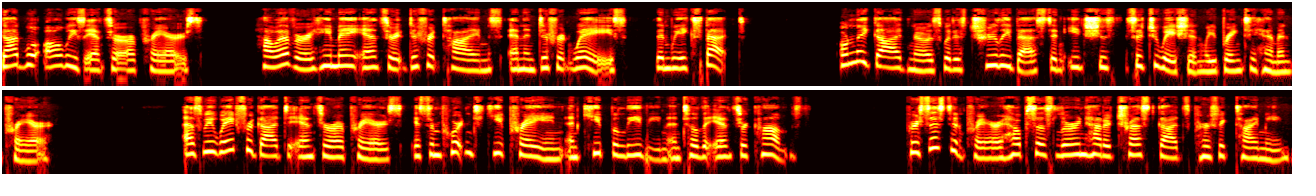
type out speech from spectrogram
God will always answer our prayers. However, he may answer at different times and in different ways than we expect. Only God knows what is truly best in each situation we bring to him in prayer. As we wait for God to answer our prayers, it's important to keep praying and keep believing until the answer comes. Persistent prayer helps us learn how to trust God's perfect timing.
